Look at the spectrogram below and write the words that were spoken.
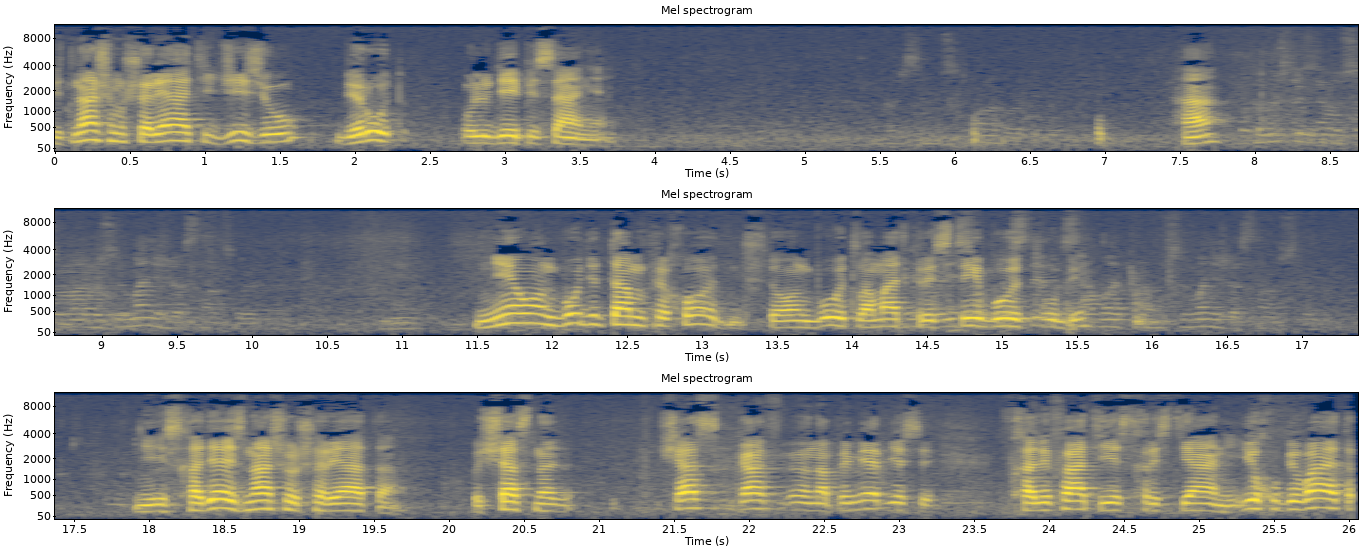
Ведь в нашем шариате джизью берут у людей Писания. А? Не он будет там приходит, что он будет ломать кресты, будет убить. Не исходя из нашего шариата. Вот сейчас, сейчас, как, например, если в халифате есть христиане, их убивают,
